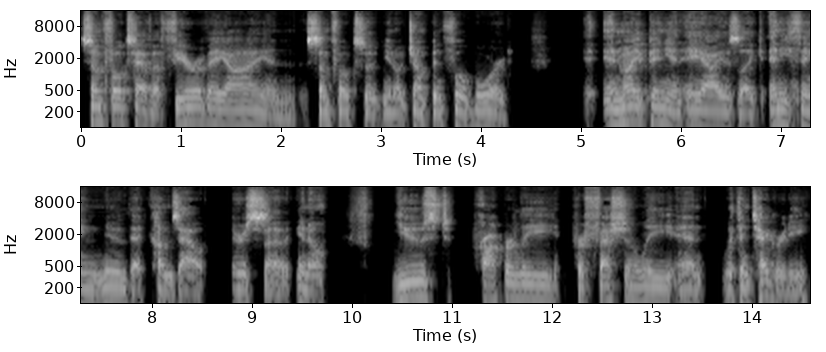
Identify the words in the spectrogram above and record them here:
some folks have a fear of AI, and some folks, are, you know, jump in full board. In my opinion, AI is like anything new that comes out. There's, uh, you know, used properly, professionally, and with integrity,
